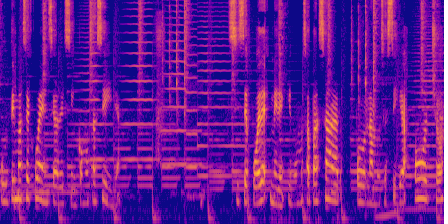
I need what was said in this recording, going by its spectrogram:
última secuencia de cinco mozasillas. Si se puede miren y vamos a pasar por la mozasilla 8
